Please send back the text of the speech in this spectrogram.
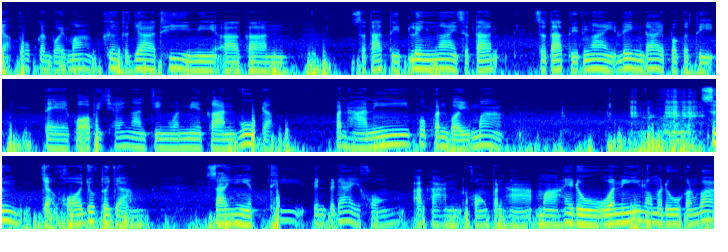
จะพบกันบ่อยมาก เครื่องตัดหญ้าที่มีอาการสตาร์ตติดเร่งง่ายสตาร์ตสตาร์ตติดง่ายเร่งได้ปกติ แต่พอเอาไปใช้งานจริงมันมีอาการวูบดับ ปัญหานี้พบกันบ่อยมาก ซึ่งจะขอยกตัวอย่าง สาเหตุที่เป็นไปได้ของอาการของปัญหามาให้ดู วันนี้เรามาดูกันว่า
